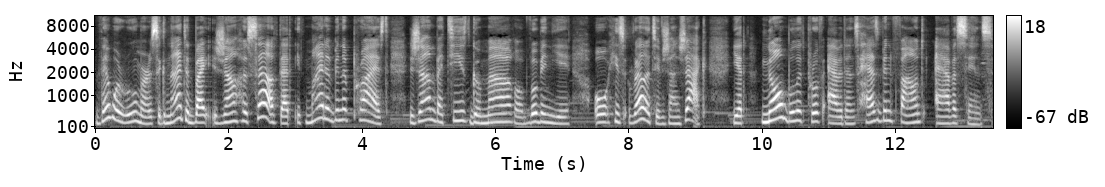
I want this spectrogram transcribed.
There were rumors ignited by Jeanne herself that it might have been a priest, Jean-Baptiste Gomard of Vaubernier, or his relative Jean-Jacques, yet no bulletproof evidence has been found ever since.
